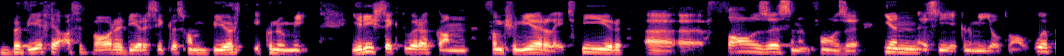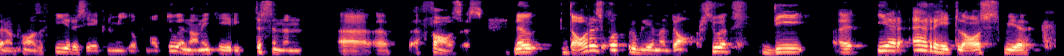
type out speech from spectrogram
beweeg jy as dit ware deur 'n siklus van beurtekonomie. Hierdie sektore kan funksioneer, hulle het vier uh uh fases en in fase 1 is die ekonomie heeltemal oop en in fase 4 is die ekonomie heeltemal toe en dan het jy hierdie tussenin uh uh fases. Nou daar is ook probleme daar. So die uh, ERR het laas week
